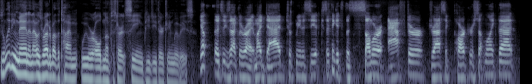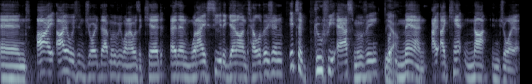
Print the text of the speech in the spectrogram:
he was a leading man, and that was right about the time we were old enough to start seeing PG-13 movies. Yep, that's exactly right. My dad took me to see it because I think it's the summer after Jurassic Park or something like that, and I I always enjoyed that movie when I was a kid, and then when I see it again on television, it's a goofy ass movie. But Yeah. man, I I can't not enjoy it,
